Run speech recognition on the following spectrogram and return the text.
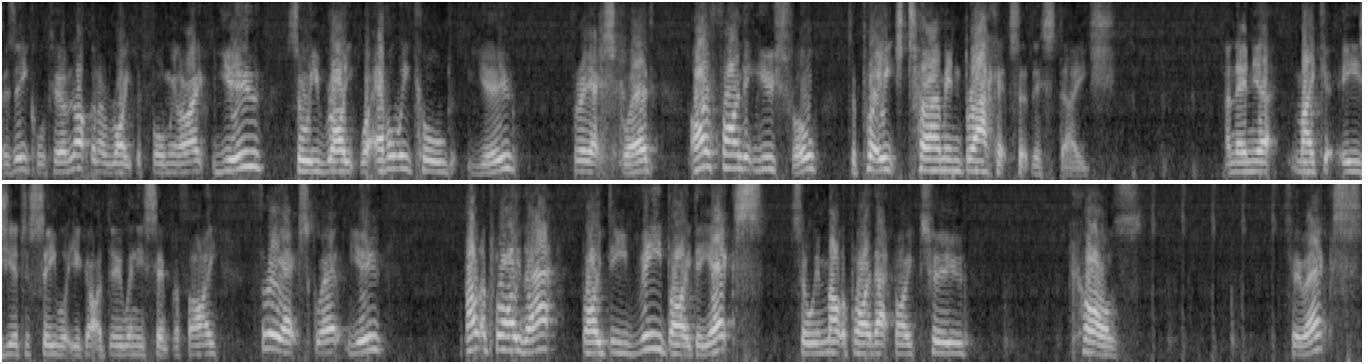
is equal to, I'm not going to write the formula out, u, so we write whatever we called u, 3x squared. I find it useful to put each term in brackets at this stage. And then you make it easier to see what you've got to do when you simplify. 3x squared, u, multiply that by dv by dx. So we multiply that by 2 cos 2x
